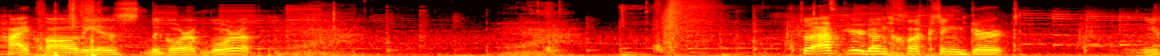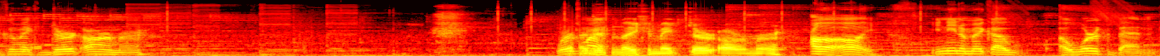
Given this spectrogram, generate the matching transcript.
high quality as the Gorup Gorup. So after you're done collecting dirt, you can make dirt armor. Where's I my? didn't know you can make dirt armor. Oh, oh, you need to make a, a workbench.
